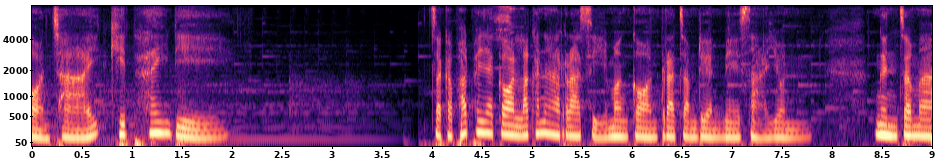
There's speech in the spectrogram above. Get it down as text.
ก่อนใช้คิดให้ดีจักรพัฒพยากรณ์ลัคนาราศีมังกรประจำเดือนเมษายน เงินจะมา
